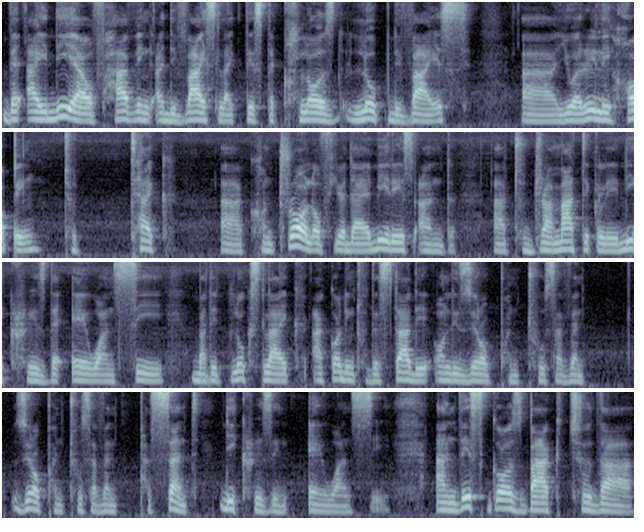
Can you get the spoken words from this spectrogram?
the idea of having a device like this, the closed loop device, uh, you are really hoping to take uh, control of your diabetes and uh, to dramatically decrease the A1C, but it looks like, according to the study, only 0.27 0.27% decrease in A1C. And this goes back to the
